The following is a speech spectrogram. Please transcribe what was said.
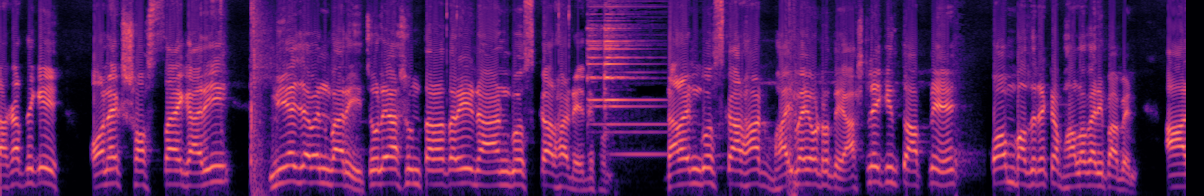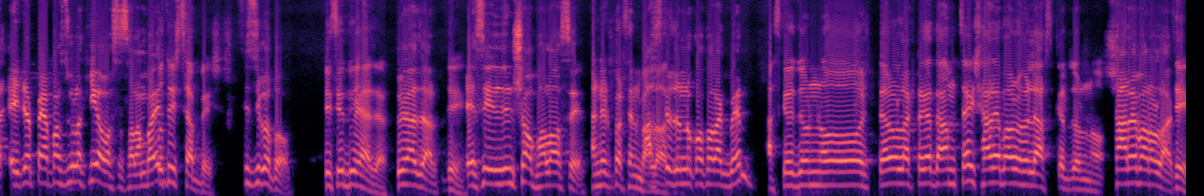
ঢাকা থেকে অনেক সস্তায় গাড়ি নিয়ে যাবেন বাড়ি। চলে আসুন তাড়াতাড়ি নারায়ণগঞ্জ কারহাটে। দেখুন নারায়ণগঞ্জ কারহাট ভাই ভাই অটোতে। আসলেই কিন্তু আপনি কম বাজারে একটা ভালো গাড়ি পাবেন। আর এটার পেপারসগুলো কি অবস্থা সালাম ভাই? ছাব্বিশ। সিসি কত? সিসি দুই হাজার। দুই হাজার। জি। এসি ইঞ্জিন সব ভালো আছে? হান্ড্রেড পার্সেন্ট ভালো আজকের জন্য কত রাখবেন? আজকের জন্য তেরো লাখ টাকা দাম চাই সাড়ে বারো হলে আজকের জন্য। সাড়ে বারো লাখ। জি।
